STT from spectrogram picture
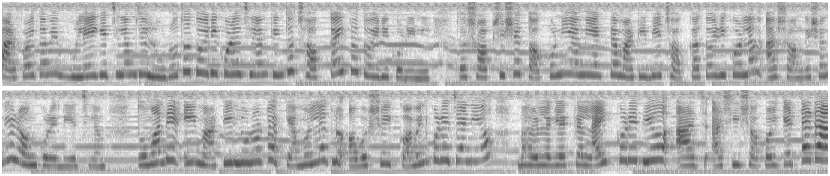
তারপরে তো আমি ভুলেই গেছিলাম যে লুডো তো তৈরি করেছিলাম, কিন্তু ছক্কাই তো তৈরি করিনি। তো সবশেষে তখনই আমি একটা মাটি দিয়ে ছক্কা তৈরি করলাম আর সঙ্গে সঙ্গে রং করে দিয়েছিলাম। তোমাদের এই মাটির লুডোটা কেমন লাগল অবশ্যই কমেন্ট করে জানিও। ভালো লাগলে একটা লাইক করে দিও। আজ আসি সকলকে, টাটা!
